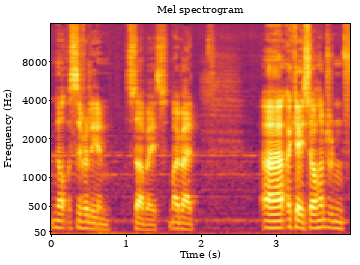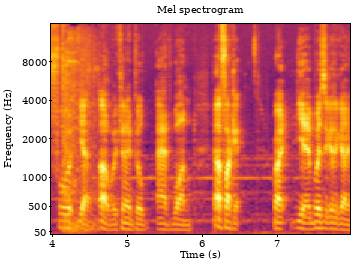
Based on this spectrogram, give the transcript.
not the civilian starbase. My bad. Uh, okay, so 104. Yeah. Oh, we can only build add one. Oh, fuck it. Right. Yeah. Where's it gonna go?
